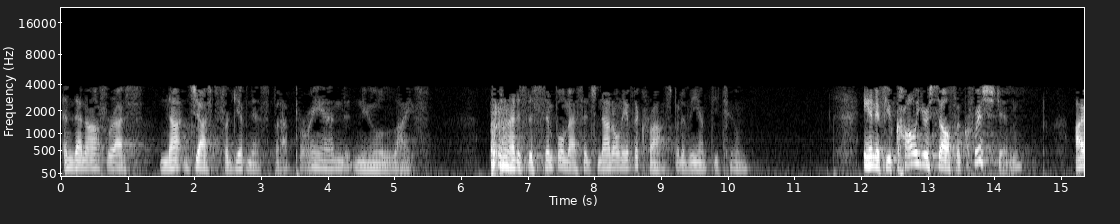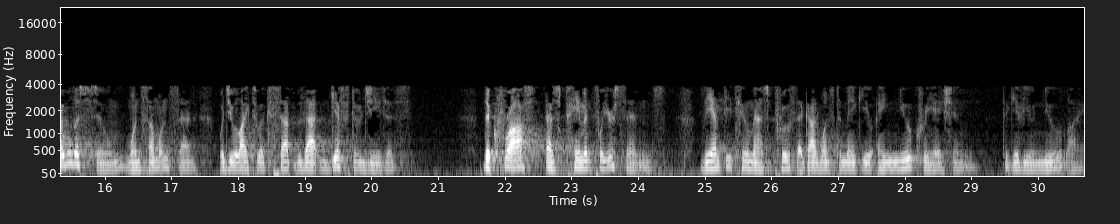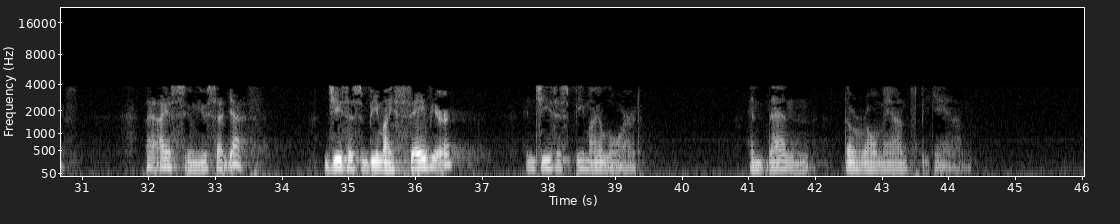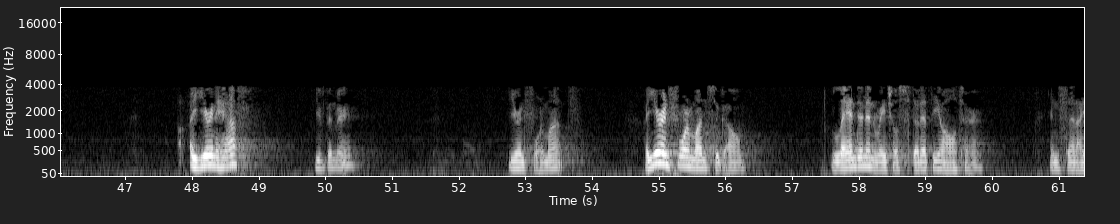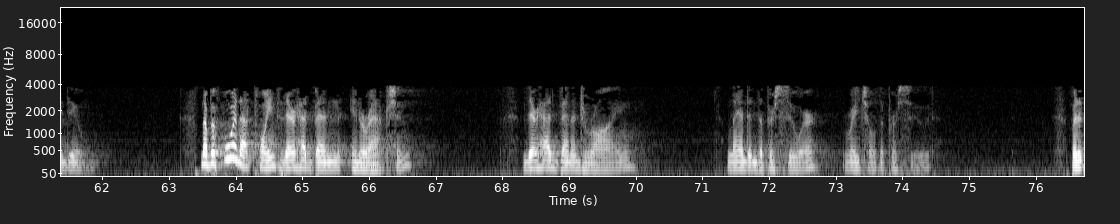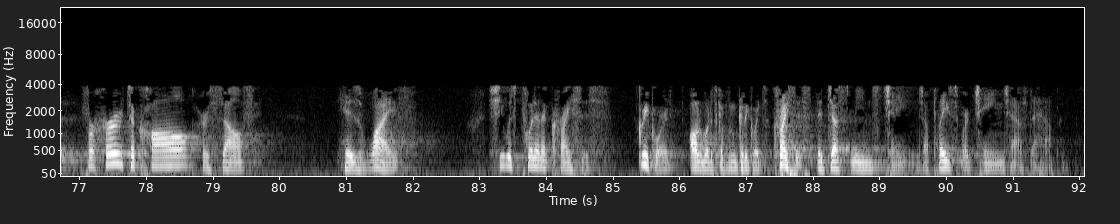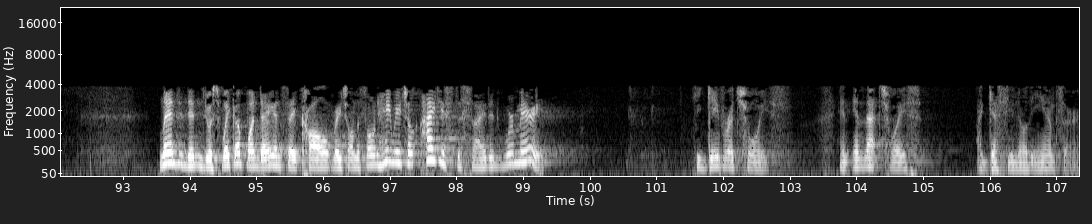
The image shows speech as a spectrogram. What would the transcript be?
And then offer us not just forgiveness, but a brand new life. that is the simple message, not only of the cross, but of the empty tomb. And if you call yourself a Christian, I will assume when someone said, Would you like to accept that gift of Jesus? The cross as payment for your sins, the empty tomb as proof that God wants to make you a new creation, to give you new life. That I assume you said yes. Jesus be my Savior, and Jesus be my Lord. And then the romance began. A year and a half you've been married? A year and four months? A year and four months ago, Landon and Rachel stood at the altar and said, I do. Now, before that point, there had been interaction. There had been a drawing. Landon the pursuer, Rachel the pursued. But for her to call herself his wife, she was put in a crisis. Greek word. All words come from Greek words. Crisis. It just means change. A place where change has to happen. Landon didn't just wake up one day and say, call Rachel on the phone, hey Rachel, I just decided we're married. He gave her a choice. And in that choice, I guess you know the answer,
